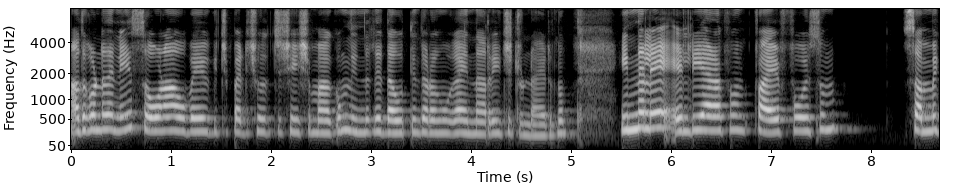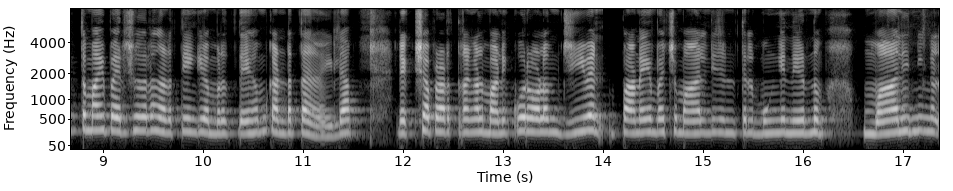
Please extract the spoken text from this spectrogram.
അതുകൊണ്ട് തന്നെ സോണ ഉപയോഗിച്ച് പരിശോധിച്ച ശേഷമാകും ഇന്നത്തെ ദൗത്യം തുടങ്ങുക എന്ന് അറിയിച്ചിട്ടുണ്ടായിരുന്നു. ഇന്നലെ എൽ ഡി ആർ എഫും ഫയർഫോഴ്സും സംയുക്തമായി പരിശോധന നടത്തിയെങ്കിലും മൃതദേഹം കണ്ടെത്താനായില്ല. രക്ഷാപ്രവർത്തനങ്ങൾ മണിക്കൂറോളം ജീവൻ പണയം വെച്ച് മാലിന്യജലത്തിൽ മുങ്ങി നീർന്നും മാലിന്യങ്ങൾ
